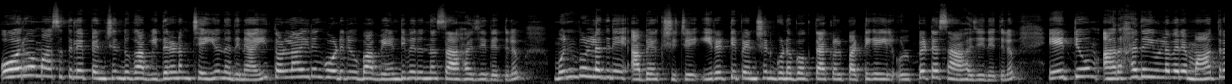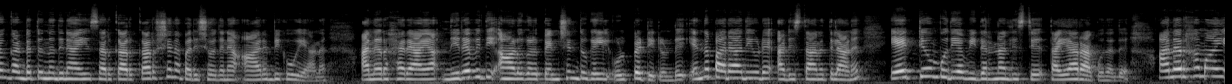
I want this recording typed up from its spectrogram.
ഓരോ മാസത്തിലെ പെൻഷൻ തുക വിതരണം ചെയ്യുന്നതിനായി തൊള്ളായിരം കോടി രൂപ വേണ്ടിവരുന്ന സാഹചര്യത്തിലും മുൻപുള്ളതിനെ അപേക്ഷിച്ച് ഇരട്ടി പെൻഷൻ ഗുണഭോക്താക്കൾ പട്ടികയിൽ ഉൾപ്പെട്ട സാഹചര്യത്തിലും ഏറ്റവും അർഹതയുള്ളവരെ മാത്രം കണ്ടെത്തുന്നതിനായി സർക്കാർ കർശന പരിശോധന ആരംഭിക്കുകയാണ്. അനർഹരായ നിരവധി ആളുകൾ പെൻഷൻ തുകയിൽ ഉൾപ്പെട്ടിട്ടുണ്ട് എന്ന പരാതിയുടെ അടിസ്ഥാനത്തിലാണ് ഏറ്റവും പുതിയ വിതരണ ലിസ്റ്റ് തയ്യാറാക്കുന്നത്. അനർഹമായി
